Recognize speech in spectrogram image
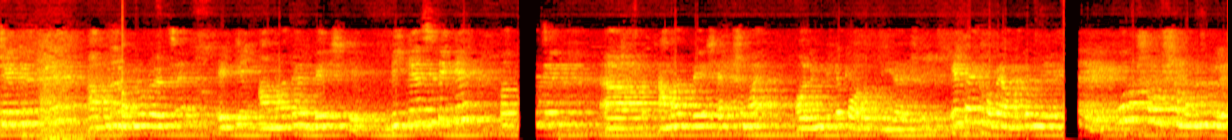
সেই আপনার স্বপ্ন রয়েছে এটি আমাদের দেশকে, বিকেএস থেকে আমার দেশ একসময় অলিম্পিকে পদক নিয়ে আসবে। এটাই হবে আমাদের মেয়ে কোনো সমস্যা মনে হলে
